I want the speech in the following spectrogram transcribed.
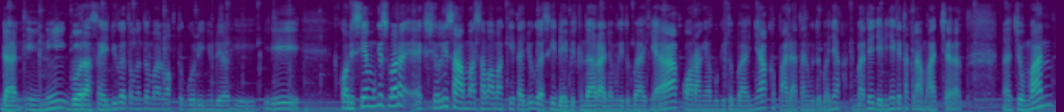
dan ini gue rasain juga teman-teman waktu gue di New Delhi. Jadi kondisinya mungkin sebenarnya actually sama sama sama kita juga sih debit kendaraan yang begitu banyak orang yang begitu banyak kepadatan begitu banyak akibatnya jadinya kita kena macet. Nah cuman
